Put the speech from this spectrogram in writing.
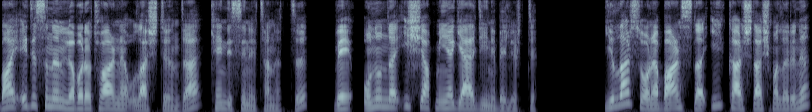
Bay Edison'ın laboratuvarına ulaştığında kendisini tanıttı ve onunla iş yapmaya geldiğini belirtti. Yıllar sonra Barnes'la ilk karşılaşmalarını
